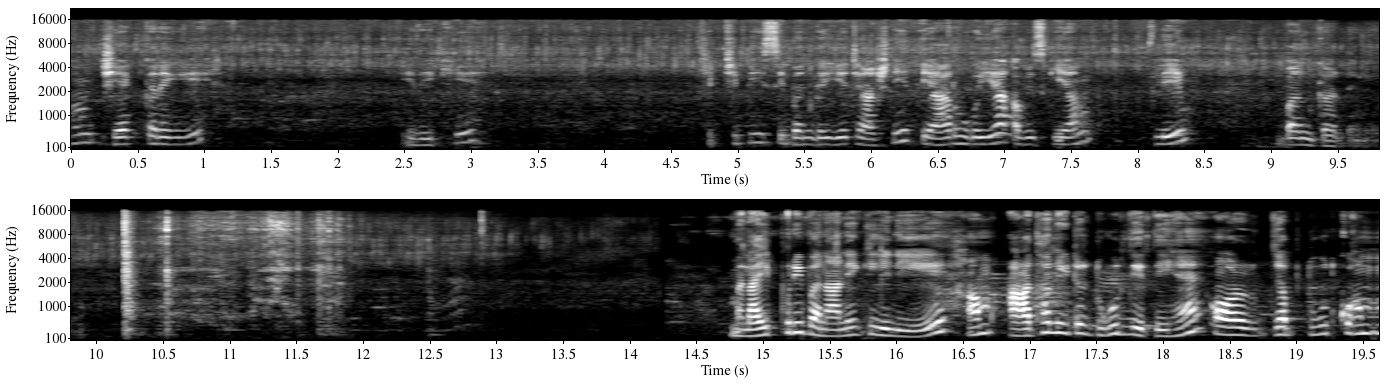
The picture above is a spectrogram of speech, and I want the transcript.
हम चेक करेंगे। ये देखिए, चिपचिपी सी बन गई है चाशनी, तैयार हो गई है। अब इसकी हम फ्लेम बंद कर देंगे। मलाई पूरी बनाने के लिए हम आधा लीटर दूध लेते हैं और जब दूध को हम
